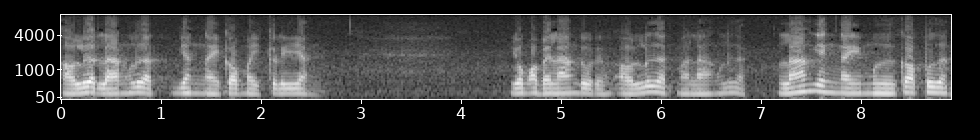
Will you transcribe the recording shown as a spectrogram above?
เอาเลือดล้างเลือดยังไงก็ไม่เกลี้ยงโยมเอาไปล้างดูเถอะเอาเลือดมาล้างเลือด ล้างยังไงมือก็เปื้อน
